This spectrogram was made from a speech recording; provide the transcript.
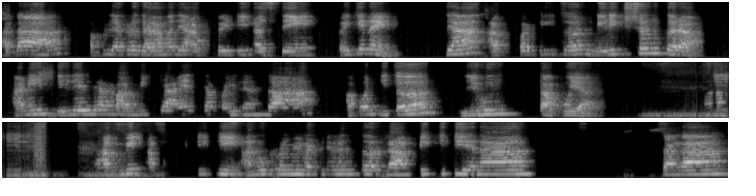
आता आपल्याकडे घरामध्ये आगपेटी असते होय की नाही? त्या आगपेटीचं निरीक्षण करा. आणि दिलेल्या बाबी ज्या आहेत त्या पहिल्यांदा आपण इथं लिहून टाकूया. लांबी किती? अनुक्रमे म्हटल्यानंतर लांबी किती येणार? सांगा.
